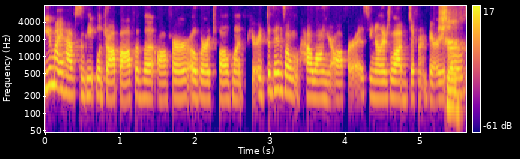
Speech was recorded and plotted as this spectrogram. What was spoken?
you might have some people drop off of an offer over a 12 month period. It depends on how long your offer is. You know, there's a lot of different variables. Sure.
